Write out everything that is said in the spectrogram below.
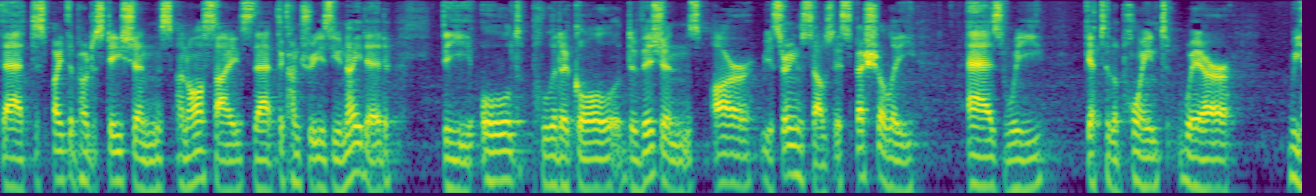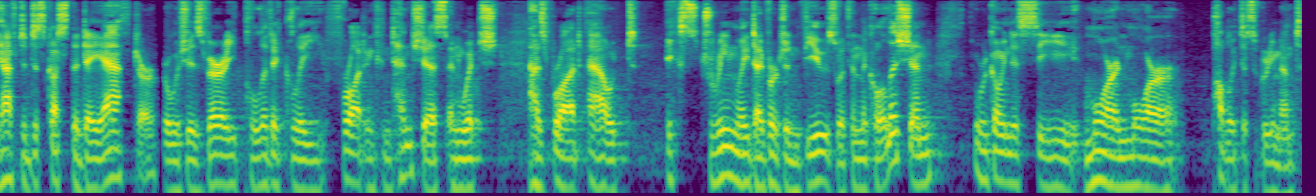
that despite the protestations on all sides that the country is united, the old political divisions are reasserting themselves, especially as we get to the point where we have to discuss the day after, which is very politically fraught and contentious, and which has brought out extremely divergent views within the coalition. We're going to see more and more public disagreement.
